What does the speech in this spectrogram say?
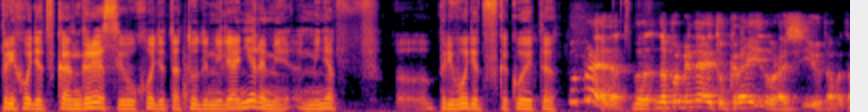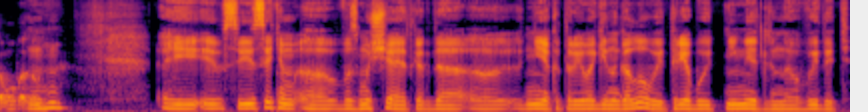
приходят в Конгресс и уходят оттуда миллионерами, меня приводят в какое-то... Ну, правильно. Напоминает Украину, Россию там и тому подобное. Угу. И, и в связи с этим э, возмущает, когда э, некоторые вагиноголовые требуют немедленно выдать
